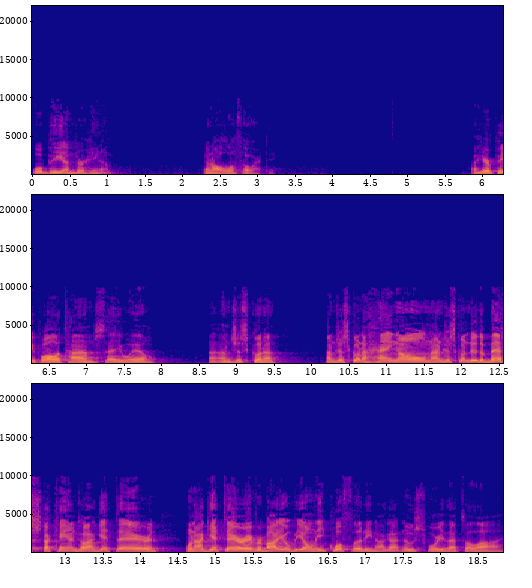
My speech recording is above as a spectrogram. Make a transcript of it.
will be under Him in all authority. I hear people all the time say, well, I'm just going to I'm just going to hang on. I'm just going to do the best I can till I get there. And when I get there, everybody will be on equal footing. I got news for you. That's a lie.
